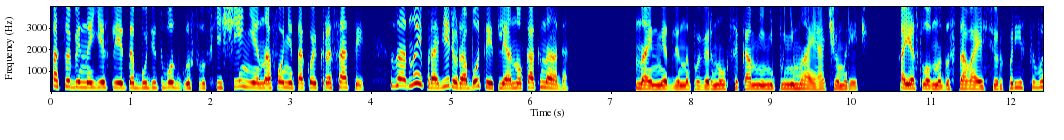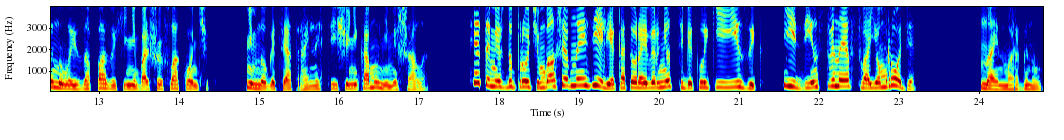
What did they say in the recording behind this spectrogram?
особенно если это будет возглас восхищения на фоне такой красоты. Заодно и проверю, работает ли оно как надо». Найн медленно повернулся ко мне, не понимая, о чем речь. А я, словно доставая сюрприз, вынула из-за пазухи небольшой флакончик. Немного театральности еще никому не мешало. «Это, между прочим, волшебное зелье, которое вернет тебе клыки и язык единственная в своем роде». Найн моргнул.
